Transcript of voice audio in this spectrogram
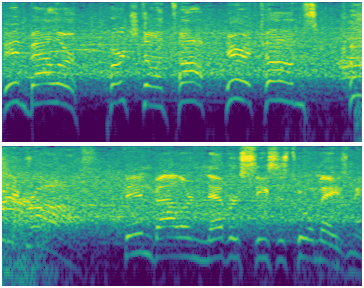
Finn Balor perched on top. Here it comes. Coup de grace. Finn Balor never ceases to amaze me.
